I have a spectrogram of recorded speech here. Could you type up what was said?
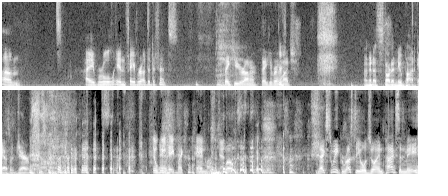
um, I rule in favor of the defense. Thank you, Your Honor. Thank you very much. I'm going to start a new podcast with Jeremy. The we hate Michael Bay And podcast. well, next week Rusty will join Pax and me.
